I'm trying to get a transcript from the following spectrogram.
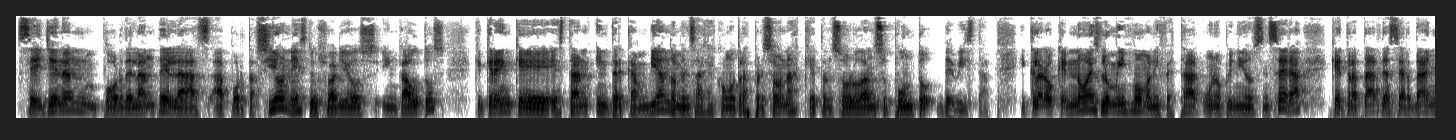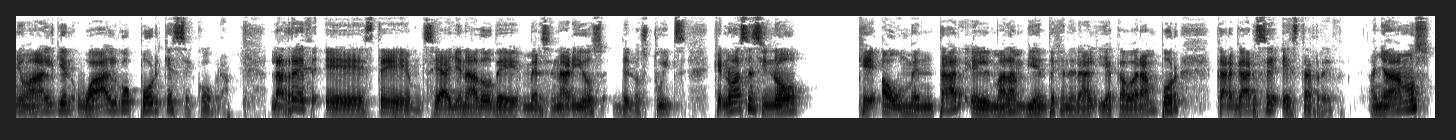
se llenan por delante las aportaciones de usuarios incautos que creen que están intercambiando mensajes con otras personas que tan solo dan su punto de vista. Y claro que no es lo mismo manifestar una opinión sincera que tratar de hacer daño a alguien o algo porque se cobra. La red eh, este, se ha llenado de mercenarios de los tweets que no hacen sino que aumentar el mal ambiente general y acabarán por cargarse esta red. Añadamos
